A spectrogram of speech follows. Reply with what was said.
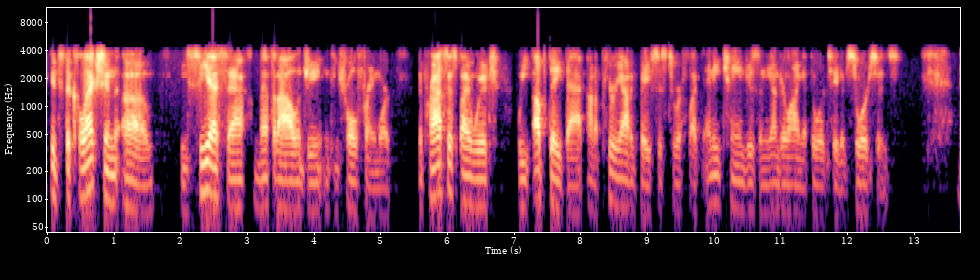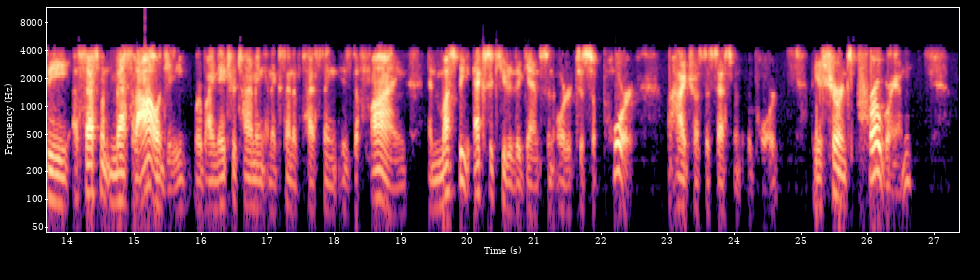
It's the collection of the CSF methodology and control framework, the process by which we update that on a periodic basis to reflect any changes in the underlying authoritative sources. The assessment methodology, whereby nature, timing, and extent of testing is defined and must be executed against in order to support a HITRUST assessment report. The assurance program,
